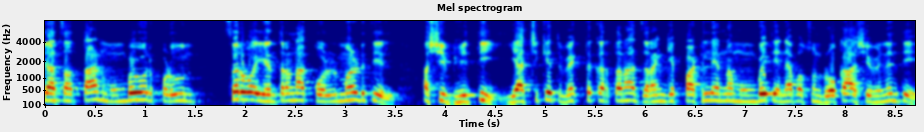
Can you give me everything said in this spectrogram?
त्याचा ताण मुंबईवर पडून सर्व यंत्रणा कोलमडतील अशी भीती याचिकेत व्यक्त करताना जरांगे पाटील यांना मुंबईत येण्यापासून रोका अशी विनंती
